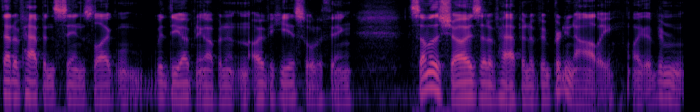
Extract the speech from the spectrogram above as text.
that have happened since, like with the opening up and, and over here sort of thing, some of the shows that have happened have been pretty gnarly. Like they've been.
